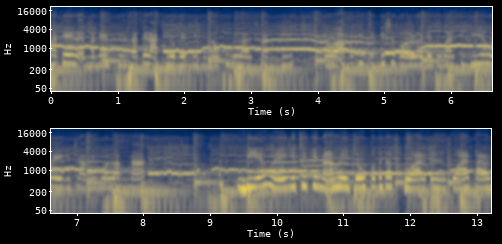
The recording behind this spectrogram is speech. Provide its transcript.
হাতের মানে হাতে রাখিও বেঁধে দিল, খুবই ভালো শান্তি। তো আমাকে জিজ্ঞাসা করল যে, তোমার কি বিয়ে হয়ে গেছে? আমি বললাম, না। বিয়ে হয়ে গেছে কি না হয়েছে, ও কথাটা খোয়ার খোয়ার কারণ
